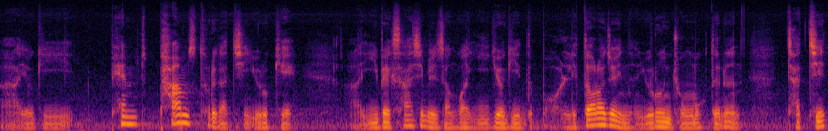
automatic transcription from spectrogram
아, 여기 팸, 팜 스토리 같이 이렇게 아, 241선과 이격이 멀리 떨어져 있는 이런 종목들은 자칫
